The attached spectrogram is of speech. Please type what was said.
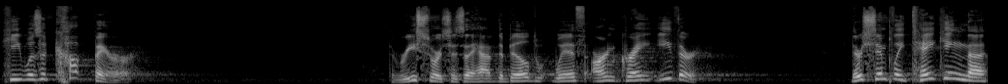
He was a cupbearer. The resources they have to build with aren't great either. They're simply taking the,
